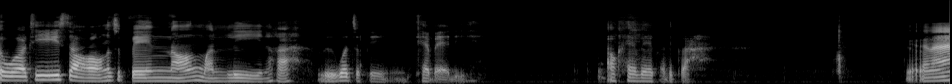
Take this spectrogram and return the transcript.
ตัวที่สองจะเป็นน้องหมันลีนะคะ หรือว่าจะเป็นแคร์แบร์ดี เอาแคร์แบร์ก่อนดีกว่า เดี๋ยวนะ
